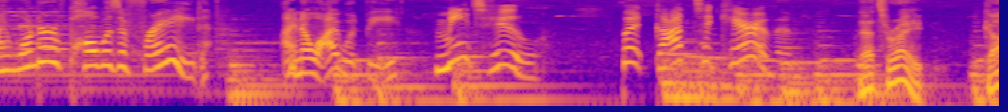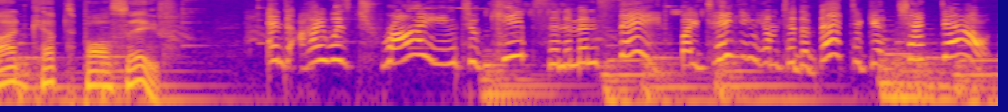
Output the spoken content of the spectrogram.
I wonder if Paul was afraid. I know I would be. Me too. But God took care of him. That's right. God kept Paul safe. And I was trying to keep Cinnamon safe by taking him to the vet to get checked out.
